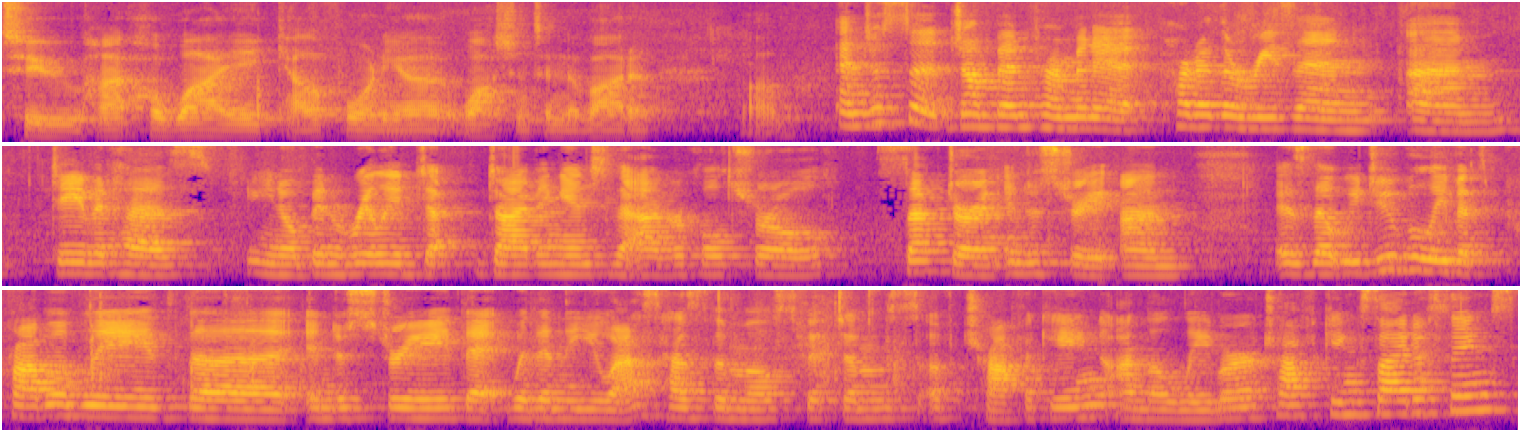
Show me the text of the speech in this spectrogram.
to Ha- Hawaii, California, Washington, Nevada. Um, And just to jump in for a minute, part of the reason um, David has, you know, been really d- diving into the agricultural sector and industry um, is that we do believe it's probably the industry that within the U.S. has the most victims of trafficking on the labor trafficking side of things.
